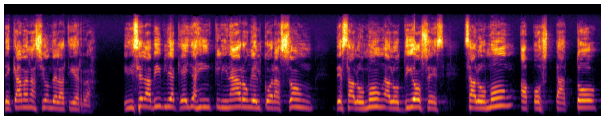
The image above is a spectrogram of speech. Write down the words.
de cada nación de la tierra. Y dice la Biblia que ellas inclinaron el corazón de Salomón a los dioses. Salomón apostató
